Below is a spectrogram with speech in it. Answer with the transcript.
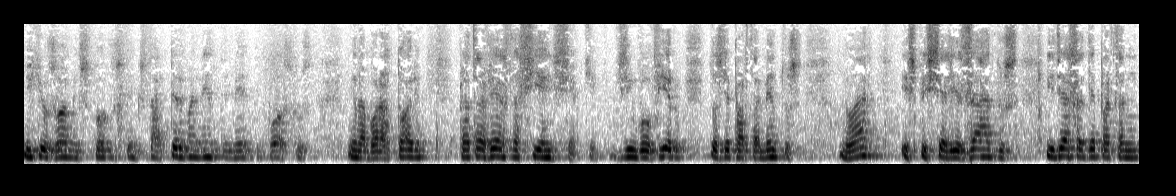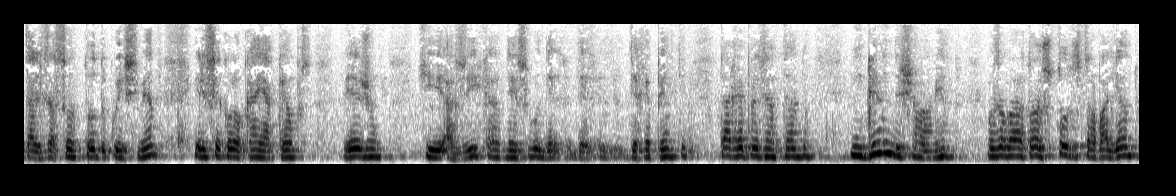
E que os homens todos têm que estar permanentemente postos em laboratório para, através da ciência que desenvolveram dos departamentos não é, especializados e dessa departamentalização de todo o conhecimento, eles se colocarem a campos. Vejam que a Zika, de repente, está representando um grande chamamento, os laboratórios todos trabalhando,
